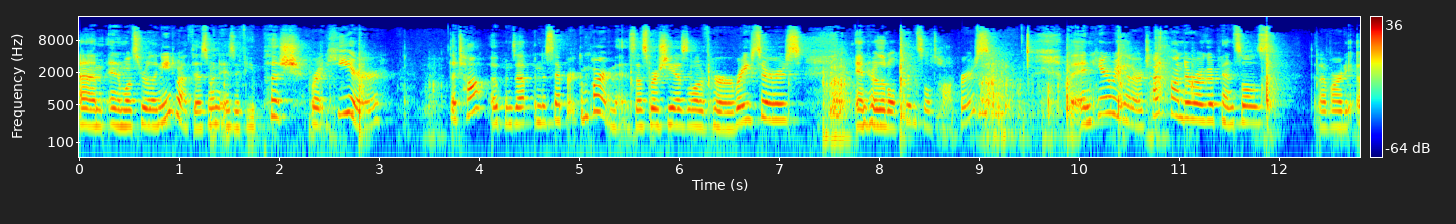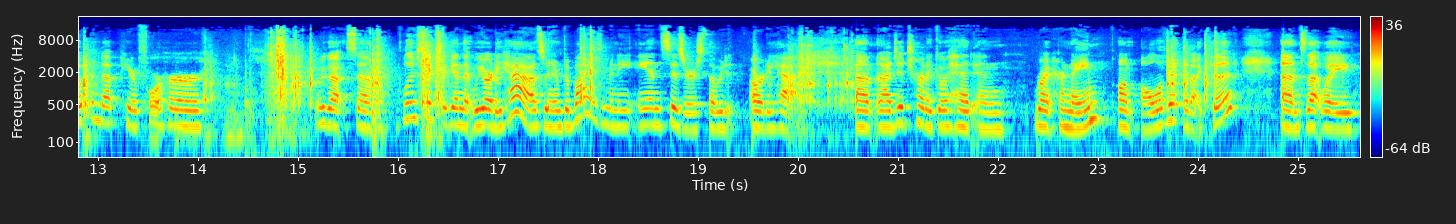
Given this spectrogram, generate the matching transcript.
Um, and what's really neat about this one is if you push right here, the top opens up in a separate compartment. So that's where she has a lot of her erasers and her little pencil toppers. But in here we got our Ticonderoga pencils that I've already opened up here for her. We got some glue sticks again that we already had, so we didn't have to buy as many, and scissors that we already had. Um, and I did try to go ahead and write her name on all of it that I could. Um, so that way,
